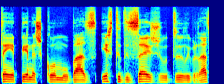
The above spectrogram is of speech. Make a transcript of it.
têm apenas como base este desejo de liberdade?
